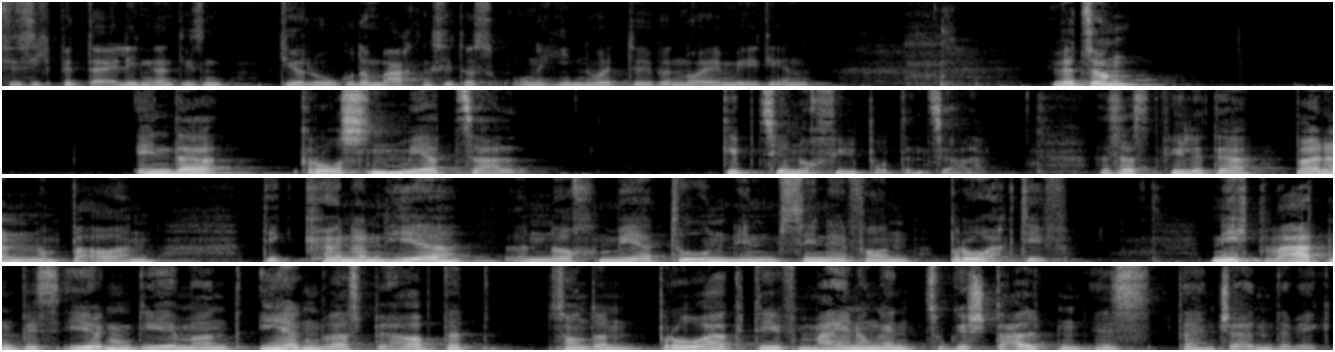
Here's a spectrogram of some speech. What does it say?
sie sich beteiligen an diesem Dialog oder machen sie das ohnehin heute über neue Medien? Ich würde sagen, in der großen Mehrzahl gibt es hier noch viel Potenzial. Das heißt, viele der Bäuerinnen und Bauern, die können hier noch mehr tun im Sinne von proaktiv. Nicht warten, bis irgendjemand irgendwas behauptet, sondern proaktiv Meinungen zu gestalten, ist der entscheidende Weg.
